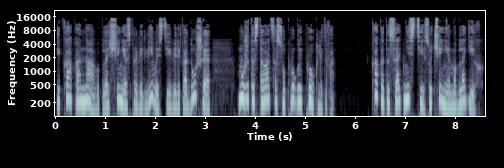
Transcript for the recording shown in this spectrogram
И как она, воплощение справедливости и великодушия, может оставаться супругой проклятого? Как это соотнести с учением о благих?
